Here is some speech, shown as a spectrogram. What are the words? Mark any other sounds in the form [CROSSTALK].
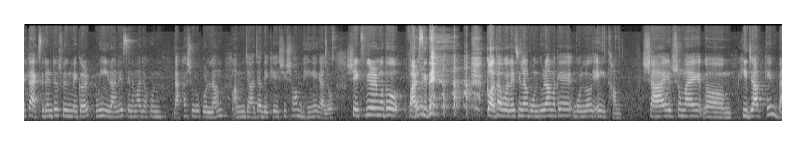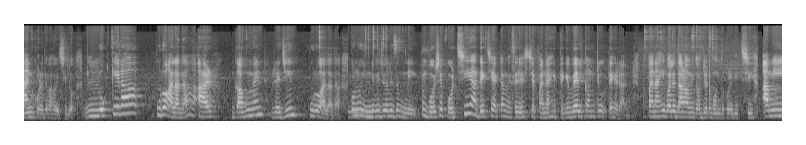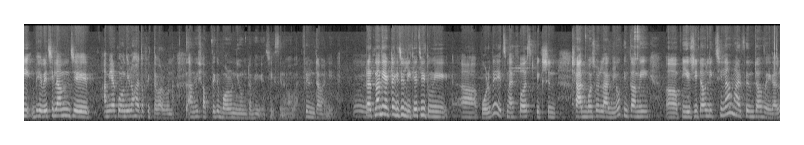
একটা accidental film maker আমি ইরানের সিনেমা যখন দেখা শুরু করলাম আমি যা যা দেখে এসেছি সব ভেঙে গেল। শেক্সপিয়ারের মতো ফার্সিতে [LAUGHS] কথা বলেছিলাম। বন্ধুরা আমাকে বলল এই থাম। শাহের সময় হিজাবকে ব্যান করে দেওয়া হয়েছিল। লোকেরা পুরো আলাদা। আর গভর্নমেন্ট রেজিম পুরো আলাদা। কোনো ইন্ডিভিজুয়ালিজম নেই। বসে পড়ছি আর দেখছি একটা মেসেজ এসছে পানাহির থেকে ওয়েলকাম টু তেহরান পানাহি বলে, দাঁড়াও, আমি দরজাটা বন্ধ করে দিচ্ছি। আমি ভেবেছিলাম যে আমি আর কোনোদিনও হয়তো ফিরতে পারব না। আমি সব থেকে বড় নিয়মটা ভেঙেছি সিনেমা বা ফিল্মটা বানিয়ে। রত্নাদি, একটা কিছু লিখেছি, তুমি পড়বে। ইটস মাই ফার্স্ট ফিকশন সাত বছর লাগল, কিন্তু আমি পিএইচডিটাও লিখছিলাম আর ফিল্মটাও হয়ে গেল।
